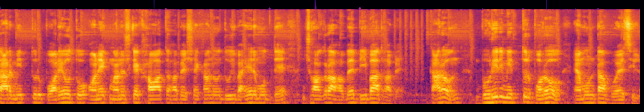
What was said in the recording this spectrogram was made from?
তার মৃত্যুর পরেও তো অনেক মানুষকে খাওয়াতে হবে, সেখানেও দুই ভাইয়ের মধ্যে ঝগড়া হবে, বিবাদ হবে। কারণ বুড়ির মৃত্যুর পরেও এমনটা হয়েছিল,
